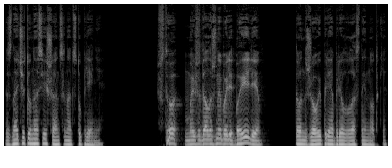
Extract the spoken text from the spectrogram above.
Значит, у нас есть шансы на отступление. «Что? Мы же должны были...» «Были!» Тон Джоуи приобрел властные нотки,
